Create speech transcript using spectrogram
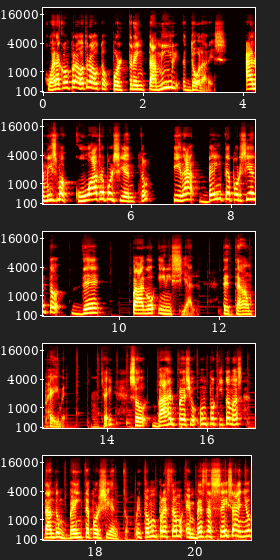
Juana compra otro auto por 30 mil dólares al mismo 4% y da 20% de pago inicial de down payment. Okay. So baja el precio un poquito más, dando un 20%. Y toma un préstamo, en vez de 6 años,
